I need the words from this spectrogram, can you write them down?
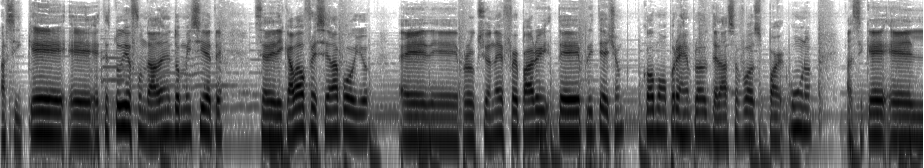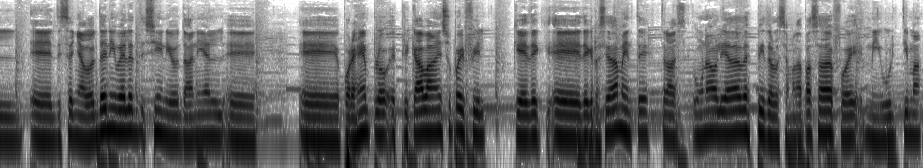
Así que eh, este estudio, fundado en el 2007, se dedicaba a ofrecer apoyo eh, de producciones de Fair Party de PlayStation, como por ejemplo The Last of Us Part 1. Así que el, el diseñador de niveles de senior, Daniel, eh, eh, por ejemplo, explicaba en su perfil que eh, desgraciadamente, tras una oleada de despido la semana pasada, fue mi última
